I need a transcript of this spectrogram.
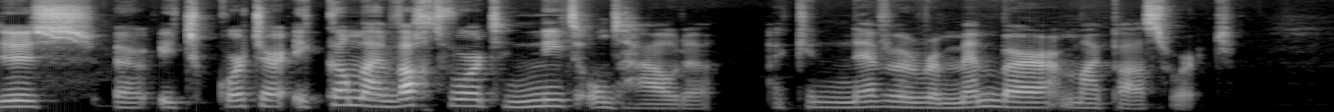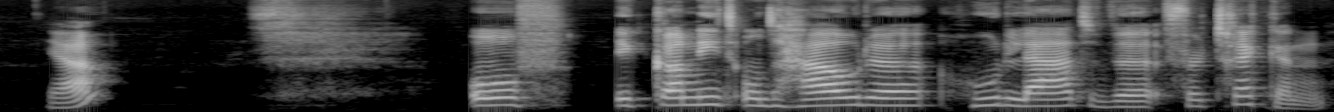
Dus uh, iets korter. Ik kan mijn wachtwoord niet onthouden. I can never remember my password. Ja? Of ik kan niet onthouden hoe laat we vertrekken.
